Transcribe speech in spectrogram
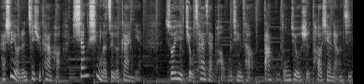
还是有人继续看好，相信了这个概念。所以韭菜在跑步进场，大股东就是套现良机。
